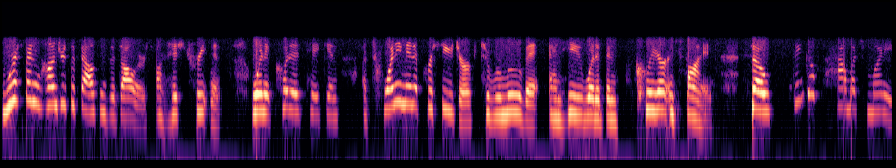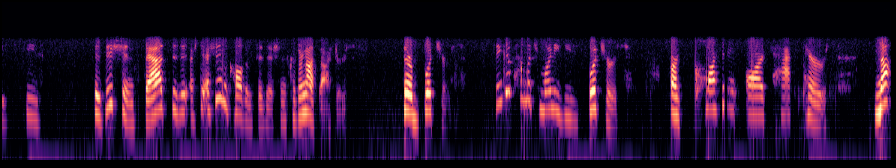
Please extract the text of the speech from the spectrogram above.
We're spending hundreds of thousands of dollars on his treatment when it could have taken a 20 minute procedure to remove it and he would have been clear and fine. So think of how much money these physicians, bad physicians, I shouldn't even call them physicians because they're not doctors, they're butchers. Think of how much money these butchers are costing our taxpayers. Not,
